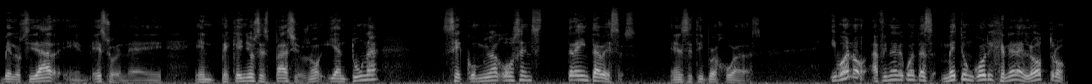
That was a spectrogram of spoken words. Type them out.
velocidad en eso, en, eh, en pequeños espacios, ¿no? Y Antuna se comió a Gosens 30 veces en ese tipo de jugadas. Y bueno, a final de cuentas, mete un gol y genera el otro.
